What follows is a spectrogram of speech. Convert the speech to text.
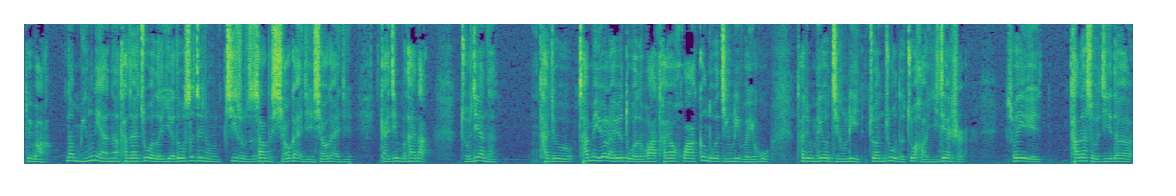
对吧？那明年呢，他在做的也都是这种基础之上的小改进，小改进，改进不太大，逐渐的。他就产品越来越多的话，他要花更多精力维护，他就没有精力专注的做好一件事儿。所以，他的手机的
